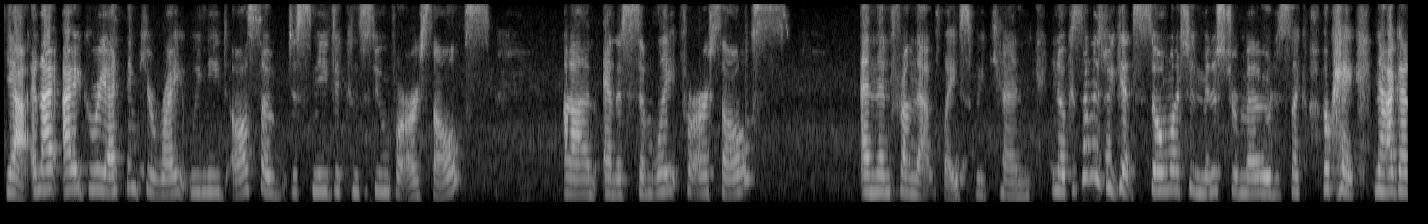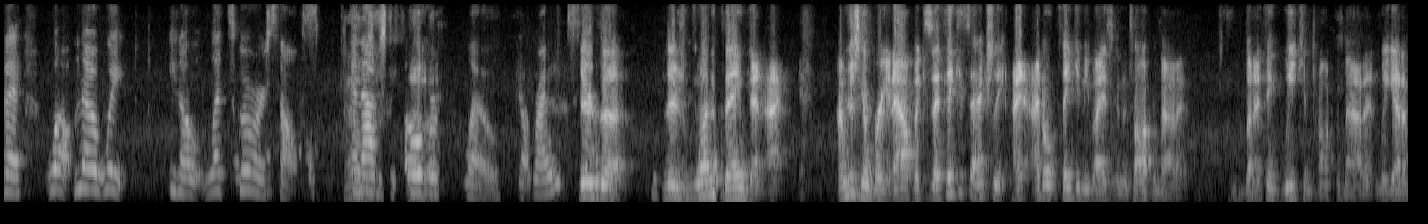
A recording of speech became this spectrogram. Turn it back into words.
yeah and I, I agree i think you're right we need also just need to consume for ourselves um, and assimilate for ourselves and then from that place we can you know because sometimes we get so much in minister mode it's like okay now i gotta well no wait you know let's grow ourselves. That and out of the overflow right? There's a there's one thing that i i'm just gonna bring it out because i think it's actually i, I don't think anybody's gonna talk about it but i think we can talk about it. We got a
